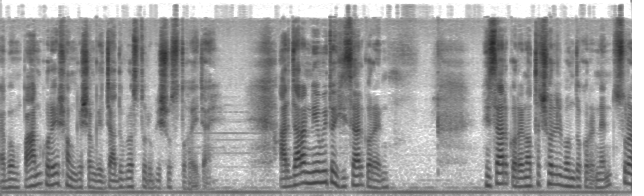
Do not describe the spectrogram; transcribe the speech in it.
এবং পান করে সঙ্গে সঙ্গে জাদুগ্রস্ত রোগী সুস্থ হয়ে যায়। আর যারা নিয়মিত হিসার করেন হিসার করেন, অর্থাৎ শরীর বন্ধ করে নেন, সুরা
